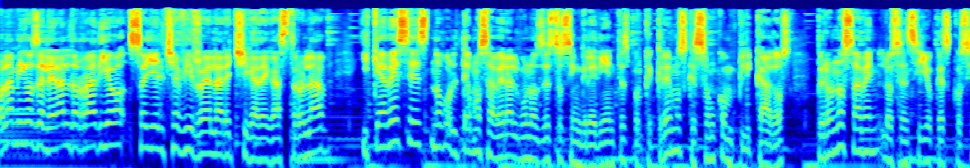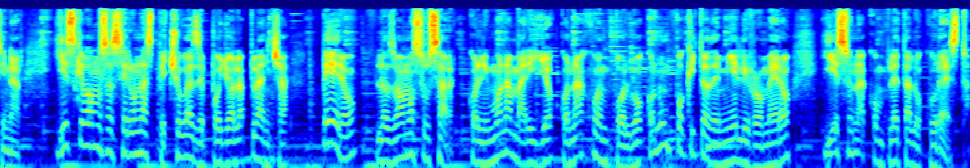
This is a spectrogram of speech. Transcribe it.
Hola amigos del Heraldo Radio, soy el chef Israel Arechiga de Gastrolab y que a veces no volteamos a ver algunos de estos ingredientes porque creemos que son complicados, pero no saben lo sencillo que es cocinar. Y es que vamos a hacer unas pechugas de pollo a la plancha, pero los vamos a usar con limón amarillo, con ajo en polvo, con un poquito de miel y romero y es una completa locura esto.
